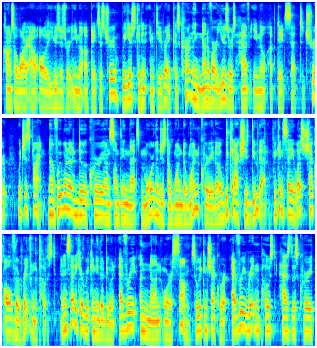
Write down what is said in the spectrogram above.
console log out all the users where email updates is true, we just get an empty array because currently none of our users have email updates set to true, which is fine. Now, if we wanted to do a query on something that's more than just a one-to-one -one query though, we could actually do that. We can say, let's check all of the written posts. And inside of here, we can either do an every, a none, or a some. So we can check where every written post has this query,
